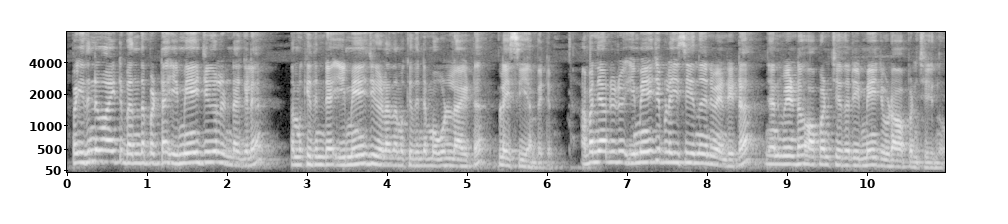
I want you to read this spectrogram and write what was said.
അപ്പോൾ ഇതിനുമായിട്ട് ബന്ധപ്പെട്ട ഇമേജുകൾ ഉണ്ടെങ്കിൽ നമുക്കിതിന്റെ ഇമേജുകളെ നമുക്കിതിന്റെ മുകളിലായിട്ട് പ്ലേസ് ചെയ്യാൻ പറ്റും. അപ്പം ഞാനൊരു ഇമേജ് പ്ലേസ് ചെയ്യുന്നതിന് വേണ്ടിയിട്ട് ഞാൻ വീണ്ടും ഓപ്പൺ ചെയ്തൊരു ഇമേജ് ഇവിടെ ഓപ്പൺ ചെയ്യുന്നു.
